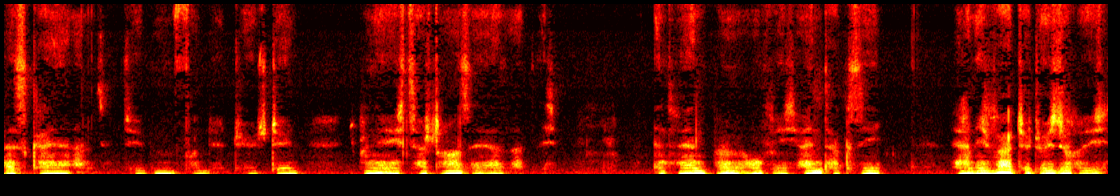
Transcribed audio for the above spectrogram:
dass keine Anzugtypen von der Tür stehen, springe ich zur Straße. Erst als ich entfernt bin, rufe ich ein Taxi. Während ich warte, durchsuche ich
